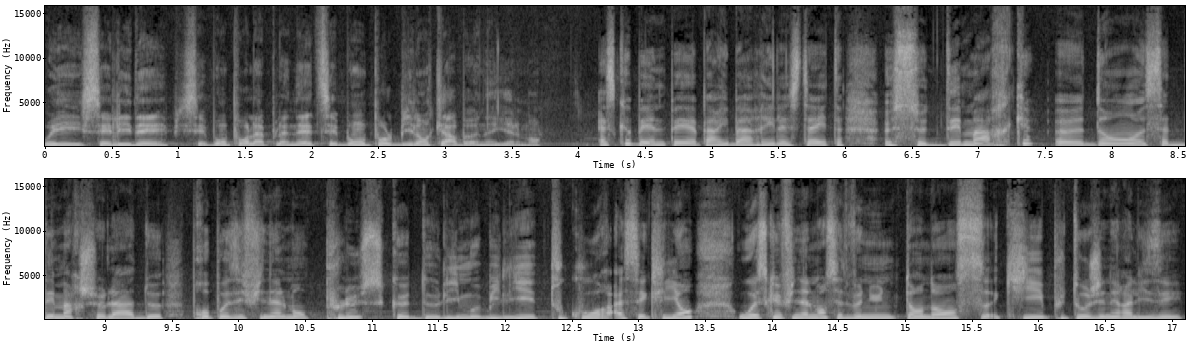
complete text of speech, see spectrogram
Oui, c'est l'idée. Puis c'est bon pour la planète, c'est bon pour le bilan carbone également. Est-ce que BNP Paribas Real Estate se démarque dans cette démarche-là de proposer finalement plus que de l'immobilier tout court à ses clients? Ou est-ce que finalement c'est devenu une tendance qui est plutôt généralisée?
